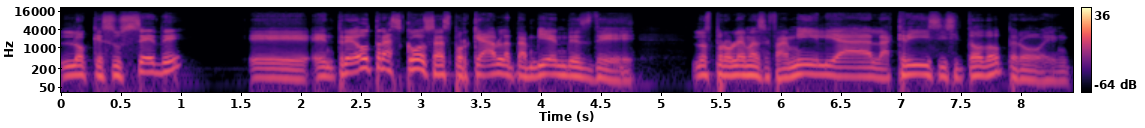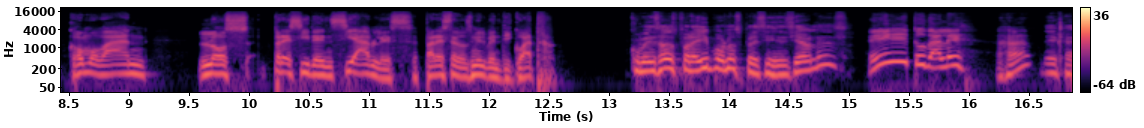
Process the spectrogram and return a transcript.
lo que sucede, eh, entre otras cosas, porque habla también desde los problemas de familia, la crisis y todo, pero en cómo van los presidenciables para este 2024. ¿Comenzamos por ahí, por los presidenciables? Eh, tú dale. Ajá. Deja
